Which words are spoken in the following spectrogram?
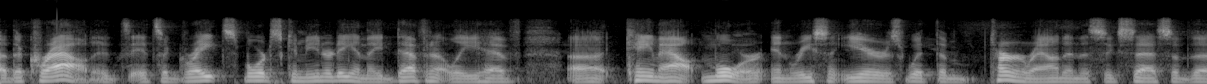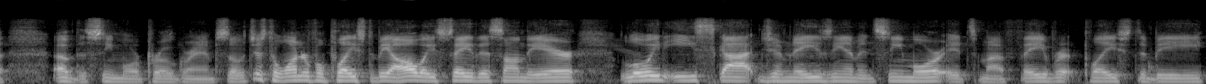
uh, the crowd. It's it's a great sports community, and they definitely have uh, came out more in recent years with the turnaround and the success of the of the Seymour program. So it's just a wonderful place to be. I always say this on the air: Lloyd E. Scott Gymnasium in Seymour. It's my favorite place to be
